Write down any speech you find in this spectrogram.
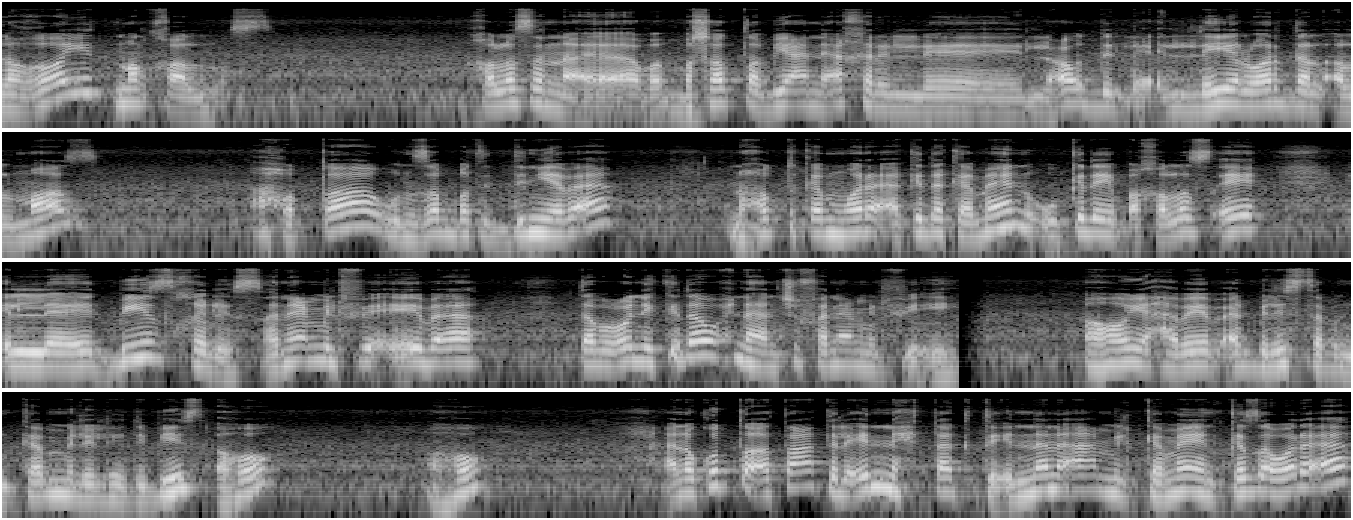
لغاية ما نخلص. خلاص أنا بشطب يعني آخر ال- العقد اللي هي الوردة الألماظ. هحطها ونظبط الدنيا بقى. نحط كام ورقة كده كمان وكده يبقى خلاص إيه ال piece خلص. هنعمل فيه إيه بقى؟ تابعوني كده وإحنا هنشوف هنعمل فيه إيه. أهو يا حبايب قلبي لسه بنكمل ال head piece أهو. أهو. أنا كنت قطعت لأن احتجت إن أنا أعمل كمان كذا ورقة.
